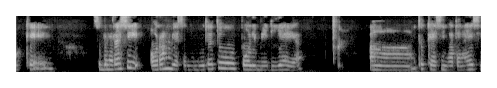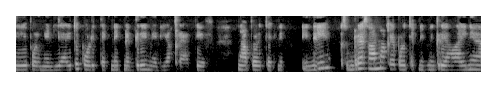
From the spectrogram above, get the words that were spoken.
oke. Okay. Sebenarnya sih orang biasa nyebutnya tuh polimedia ya. Uh, itu kayak singkatan aja sih polimedia itu Politeknik Negeri Media Kreatif. Nah, Politeknik ini sebenarnya sama kayak Politeknik Negeri yang lainnya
